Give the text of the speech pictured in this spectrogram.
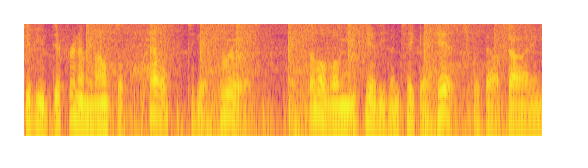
give you different amounts of health to get through it. Some of them you can't even take a hit without dying.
